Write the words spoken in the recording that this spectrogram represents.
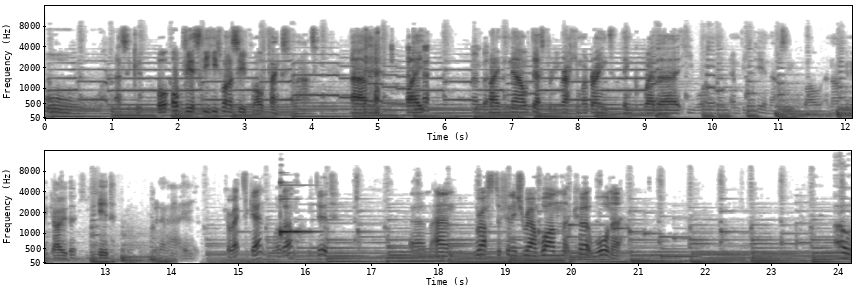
Oh, that's a good. Well, obviously he's won a Super Bowl. Thanks for that. Um, I, Remember? I'm now desperately racking my brain to think whether he won MVP in that Super Bowl, and I'm going to go that he did win MVP. Correct again. Well done. He did. Um, and Russ to finish round one. Kurt Warner. Oh,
